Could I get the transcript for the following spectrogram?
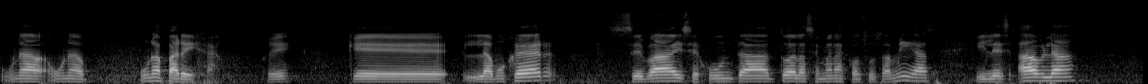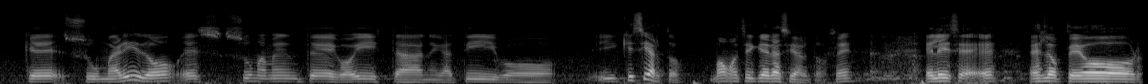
una, una una pareja, que la mujer se va y se junta todas las semanas con sus amigas y les habla que su marido es sumamente egoísta, negativo, y que es cierto, vamos a decir que era cierto, ¿sí? Él dice, es, lo peor,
